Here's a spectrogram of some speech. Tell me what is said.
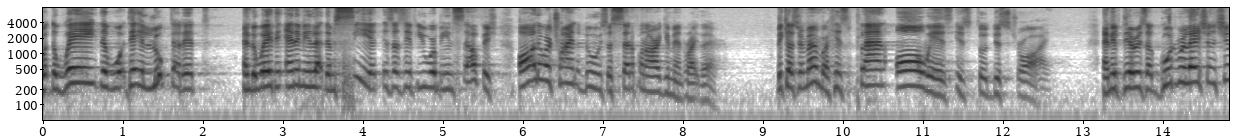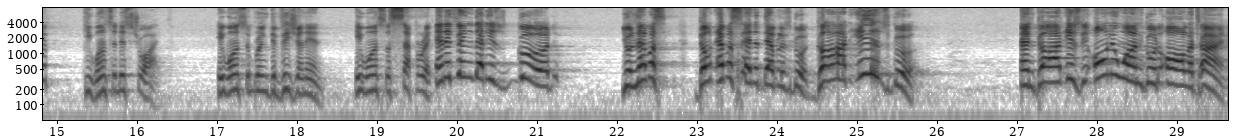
but the way they, they looked at it and the way the enemy let them see it is as if you were being selfish. All they were trying to do is to set up an argument right there. Because remember, his plan always is to destroy. And if there is a good relationship, he wants to destroy it. He wants to bring division in. He wants to separate. Anything that is good, you'll never, don't ever say the devil is good. God is good. And God is the only one good all the time.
